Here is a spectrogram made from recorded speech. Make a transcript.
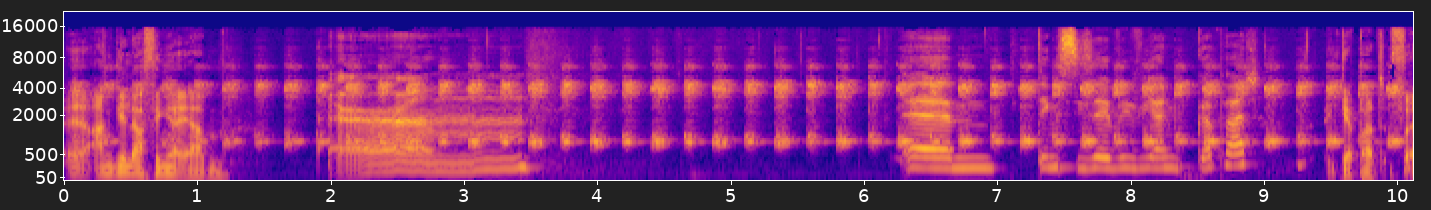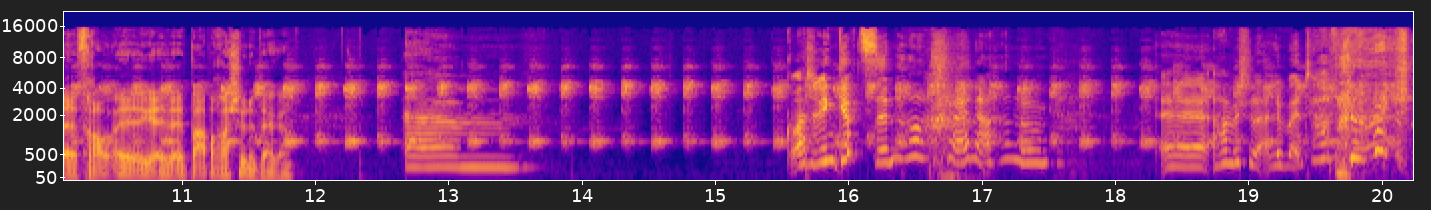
äh, Angela Fingererben, Ähm, ähm, Dings, diese Vivian Göppert. Geppert, F- äh, Frau, äh, äh, Barbara Schöneberger, Ähm, Gott, wen gibt's denn noch? Keine Ahnung. Äh, haben wir schon alle bei Tab durch?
